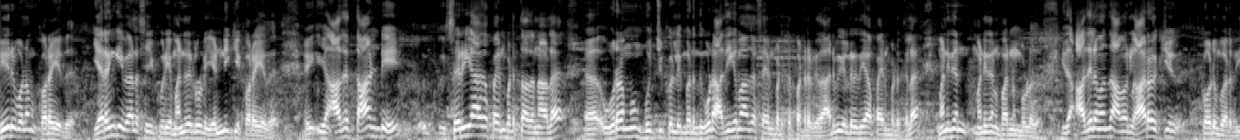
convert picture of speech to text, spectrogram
நீர்வளம் குறையுது. இறங்கி வேலை செய்யக்கூடிய மனிதர்களுடைய எண்ணிக்கை குறையுது. அதை தாண்டி சரியாக பயன்படுத்தாதனால உரமும் பூச்சிக்கொல்லி மருந்து கூட அதிகமாக செயல்படுத்தப்பட்டிருக்குது. அறிவியல் ரீதியாக பயன்படுத்தலை. மனிதன் மனிதன் பண்ணும் பொழுது இது அதில் வந்து அவங்களுக்கு ஆரோக்கிய கோடும் வருது.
